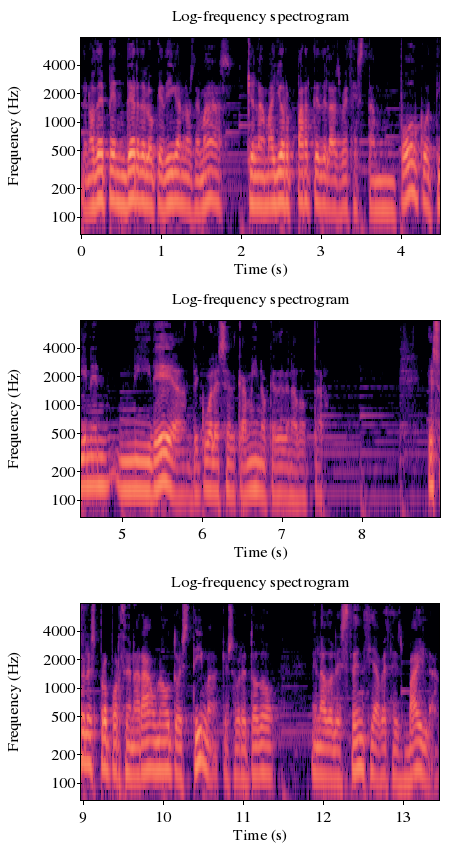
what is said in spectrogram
de no depender de lo que digan los demás, que la mayor parte de las veces tampoco tienen ni idea de cuál es el camino que deben adoptar. Eso les proporcionará una autoestima que sobre todo en la adolescencia a veces baila.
